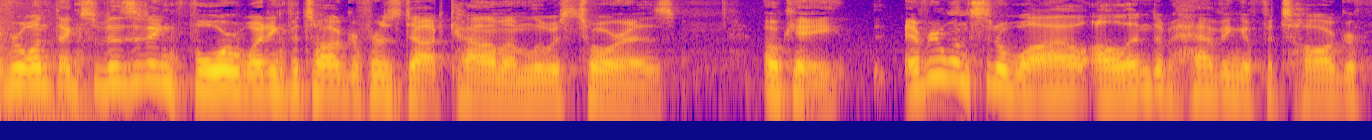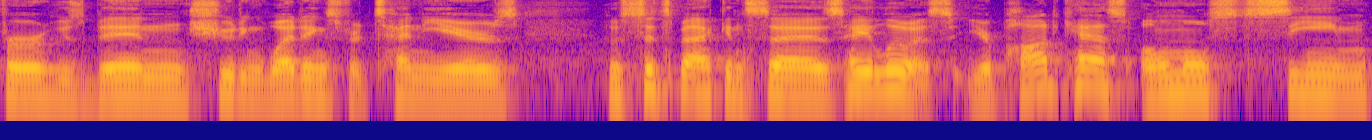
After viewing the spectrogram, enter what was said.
Everyone, thanks for visiting for weddingphotographers.com. I'm Luis Torres. Okay, every once in a while I'll end up having a photographer who's been shooting weddings for 10 years who sits back and says, Hey Luis, your podcasts almost seem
